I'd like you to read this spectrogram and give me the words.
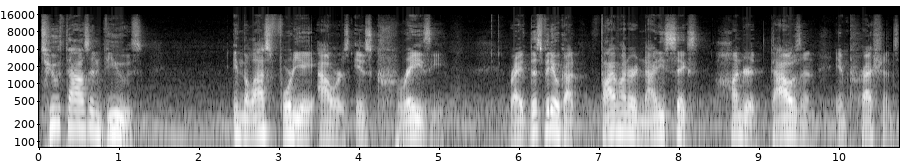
2,000 views in the last 48 hours is crazy, right? This video got 596,000 impressions.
